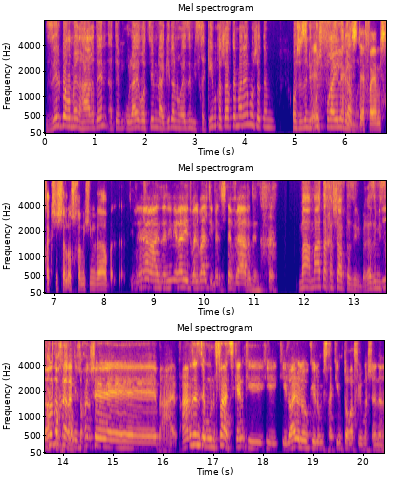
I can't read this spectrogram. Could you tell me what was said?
זילבר אומר הרדן, אתם אולי רוצים להגיד לנו איזה משחקים חשבתם עליהם, או שאתם... או שזה סטף. ניחוש פראי לגמרי? סטף היה משחק של 3.54 לדעתי. לא, אז אני נראה לי התבלבלתי בין סטף וארדן. מה, מה אתה חשבת, זילבר? איזה משחק לא אתה חשבת? זוכר, אני זוכר שארדן זה מונפץ, כן? כי, כי, כי לא היו לו כאילו משחקים מטורפים השנה.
